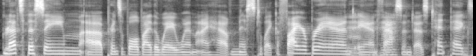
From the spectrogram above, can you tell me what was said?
Great. That's the same uh, principle, by the way, when I have mist like a firebrand and Mm-hmm. fastened as tent pegs.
